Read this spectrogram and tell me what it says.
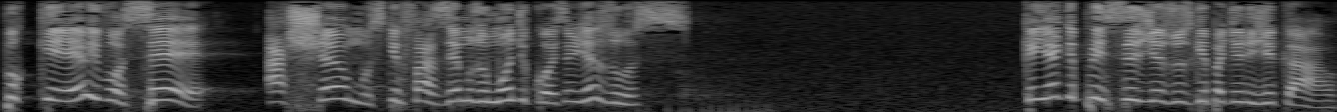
Porque eu e você achamos que fazemos um monte de coisa em Jesus. Quem é que precisa de Jesus aqui para dirigir carro?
